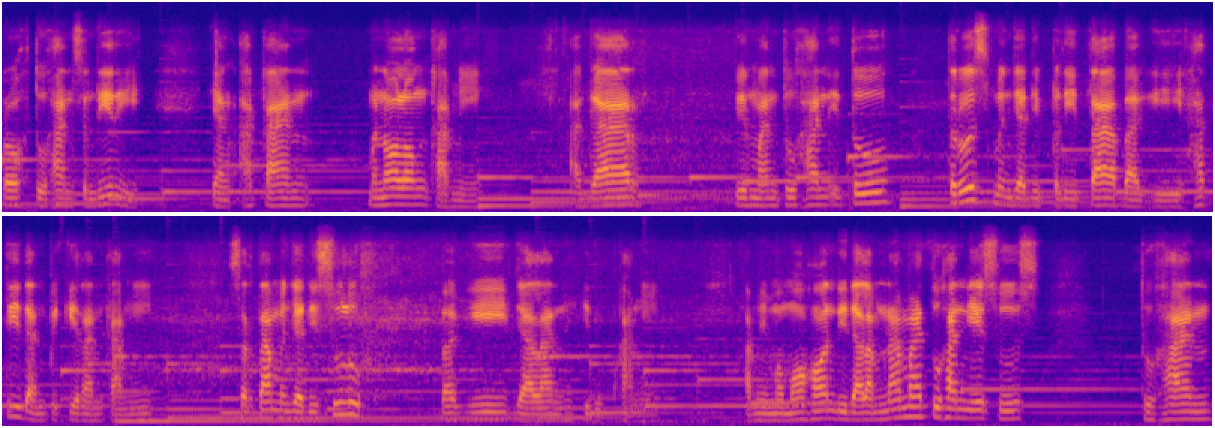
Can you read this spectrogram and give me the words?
Roh Tuhan sendiri yang akan menolong kami agar firman Tuhan itu terus menjadi pelita bagi hati dan pikiran kami serta menjadi suluh bagi jalan hidup kami. Kami memohon di dalam nama Tuhan Yesus, Tuhan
